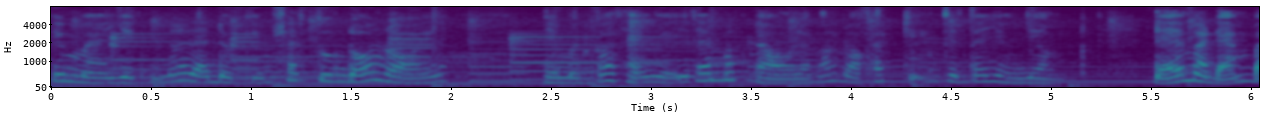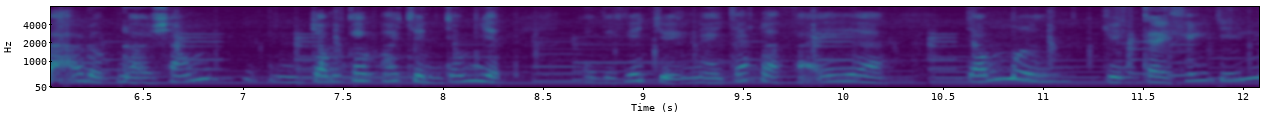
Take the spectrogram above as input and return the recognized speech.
Khi mà dịch nó đã được kiểm soát tương đối rồi thì mình có thể nghĩ tới bắt đầu là bắt đầu phát triển kinh tế dần dần. Để mà đảm bảo được đời sống trong cái quá trình chống dịch tại vì cái chuyện này chắc là phải à, chống chuyện cày kháng chiến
